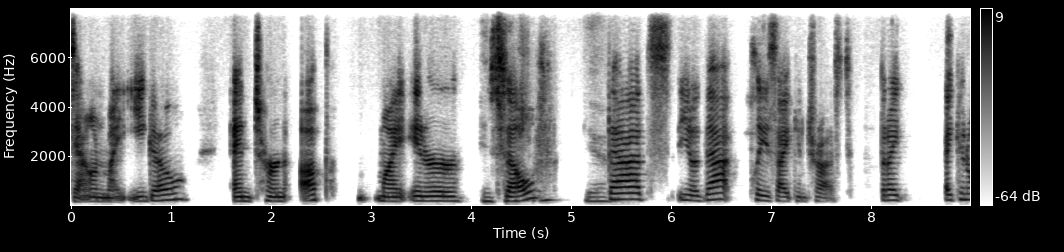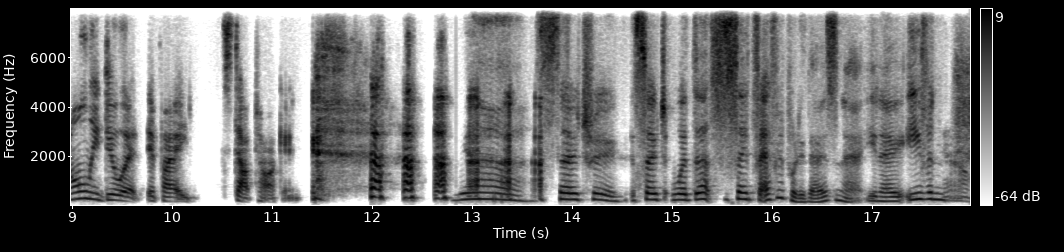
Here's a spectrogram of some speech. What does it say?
down my ego and turn up my inner Intuition. self, yeah. that's, you know, that place I can trust. But I, I can only do it if I stop talking. yeah, so true. So well, that's the same for everybody, though, isn't it? You know, even yeah,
